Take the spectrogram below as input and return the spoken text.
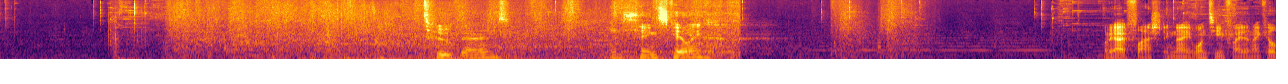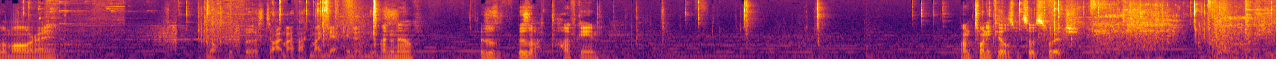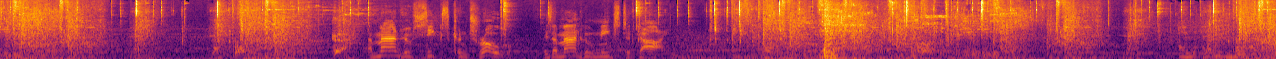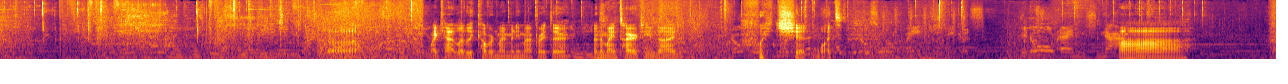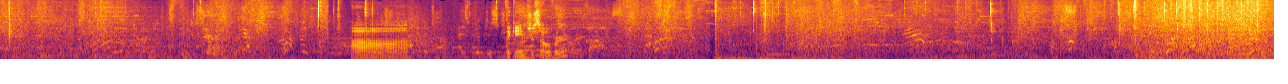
Two Barons. Insane scaling. I mean, I have Flash and Ignite. One team fight and I kill them all, right? Not the first time I've had my neck in a noose. I don't know. This is this is a tough game. I'm 20 kills, but so Switch. A man who seeks control is a man who needs to die. My cat literally covered my minimap right there, and then my entire team died. Wait, shit, what? Ah, ah. Has been destroyed. the game's just over?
